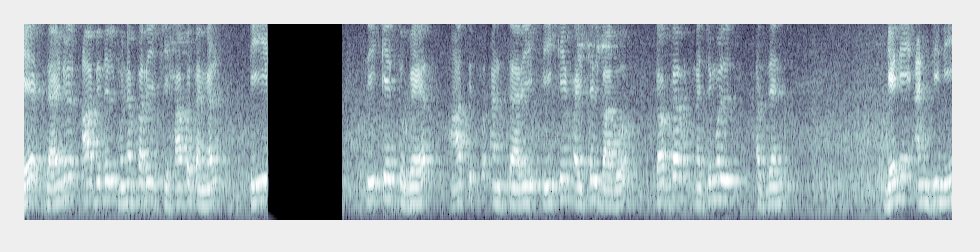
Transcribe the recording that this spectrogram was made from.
കെ സൈനുൽ ആബിദുൽ മുനഫറി Shihab Thangal T C K Zubair Asif Ansari P K Faisal Babu doctor Najmul Hasan Gani Anjani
